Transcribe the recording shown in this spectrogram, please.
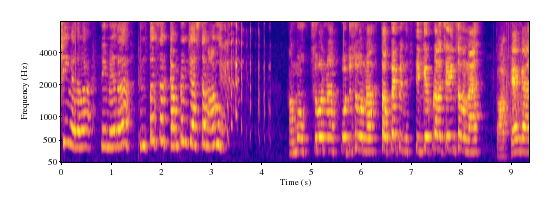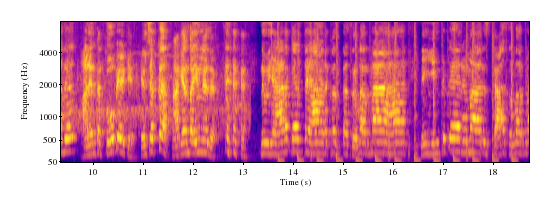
చీ వెదవా నీ మీద ప్రిన్సిపల్ సార్ కంప్లైంట్ చేస్తాం ఆగు. అమ్మో సువర్ణ వద్దు సువర్ణ తప్పు అయిపోయింది ఇంకెప్పుడు అలా చేయింది సువర్ణ? తొక్కేం కాదు. ఆడేం పెద్ద తోపేటి. వెళ్ళి చెప్పుక నాకేం భయం లేదు. నువ్వు ఆడకెళ్తే ఆడకొస్తా సువర్ణ. నీ ఇంటి పేరు మారుస్తా సువర్ణ.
